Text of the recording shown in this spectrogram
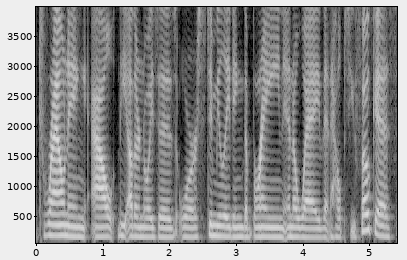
drowning out the other noises or stimulating the brain in a way that helps you focus,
